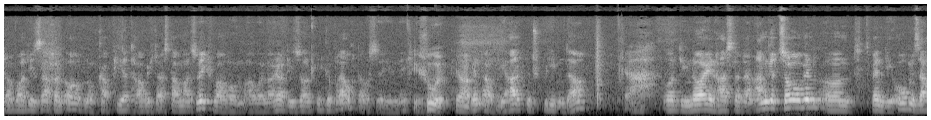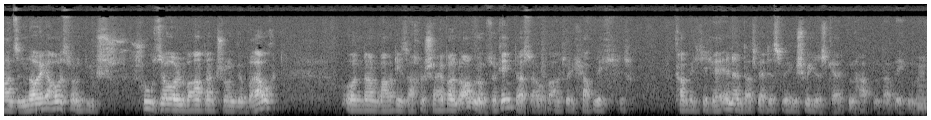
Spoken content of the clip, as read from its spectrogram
da war die Sache in Ordnung. Kapiert habe ich das damals nicht, warum. Aber naja, die sollten gebraucht aussehen. Nicht? Die Schuhe, ja. Genau, die alten blieben da. Ja. Und die neuen hast du dann angezogen. Und wenn die oben sahen sie neu aus und die Schuhsohlen waren dann schon gebraucht. Und dann war die Sache scheinbar in Ordnung. So ging das auch. Also ich habe nicht, ich kann mich nicht erinnern, dass wir deswegen Schwierigkeiten hatten, da wegen, mhm.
